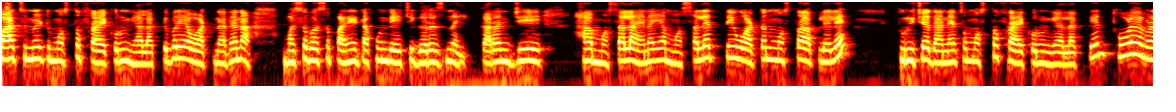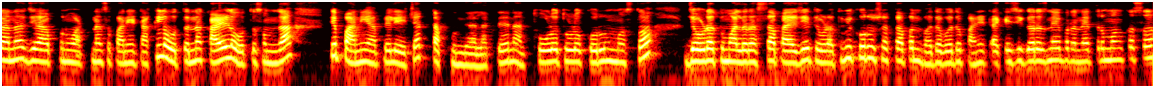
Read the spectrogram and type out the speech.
पाच मिनिट मस्त फ्राय करून घ्यावं लागते बरं या वाटणात आहे ना? भसं भसं पाणी टाकून द्यायची गरज नाही. कारण जे हा मसाला आहे ना या मसाल्यात ते वाटण मस्त आपल्याला तुरीच्या दाण्याचं मस्त फ्राय करून घ्यावं लागते. थोड्या वेळानं जे आपण वाटणाचं पाणी टाकलं होतं ना काढलं होतं समजा ते पाणी आपल्याला याच्यात टाकून द्यावं लागते. ना? थोडं थोडं करून मस्त जेवढा तुम्हाला रस्सा पाहिजे तेवढा तुम्ही करू शकता. पण भद पाणी टाकायची गरज नाही बरं. नाही तर मग कसं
